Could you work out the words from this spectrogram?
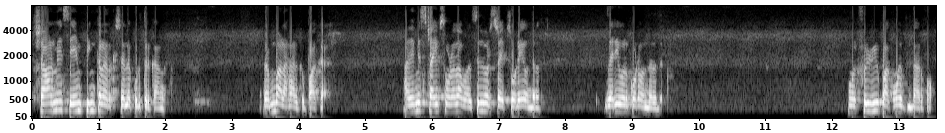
ஷாலுமே சேம் பிங்க் கலர் ஷெல்ல கொடுத்துருக்காங்க. ரொம்ப அழகாக இருக்குது பார்க்க அதேமாதிரி ஸ்ட்ரைப்ஸோட தான் சில்வர் ஸ்ட்ரைப்ஸோடய வந்துடுது சரி ஒரு கூட வந்துடுது உங்களுக்கு ஃபுல் வியூ பார்க்கும்போது இப்படி தான் இருக்கும்.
